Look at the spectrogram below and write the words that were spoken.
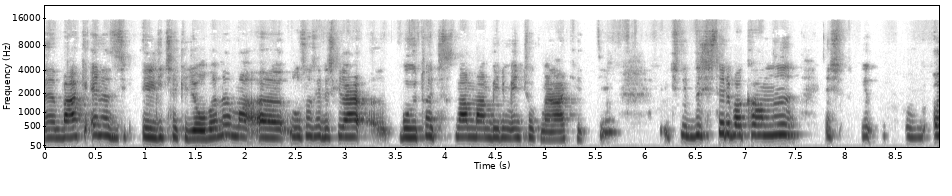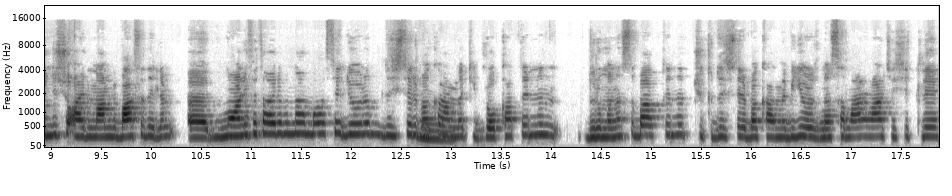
e, belki en az ilgi çekici olanı ama e, uluslararası ilişkiler boyutu açısından ben benim en çok merak ettiğim Şimdi Dışişleri Bakanlığı önce şu ayrımdan bir bahsedelim. E, muhalefet ayrımından bahsediyorum. Dışişleri hmm. Bakanlığı'ndaki bürokratlarının duruma nasıl baktığını çünkü Dışişleri Bakanlığı biliyoruz masalar var çeşitli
